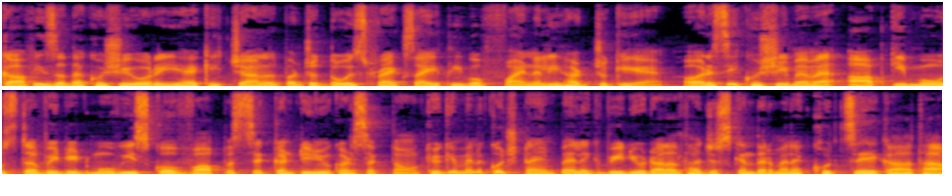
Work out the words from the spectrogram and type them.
काफ़ी ज़्यादा खुशी हो रही है कि चैनल पर जो दो स्ट्राइक्स आई थी, वो फाइनली हट चुकी है। और इसी खुशी में मैं आपकी मोस्ट अवेटेड मूवीज़ को वापस से कंटिन्यू कर सकता हूँ, क्योंकि मैंने कुछ टाइम पहले एक वीडियो डाला था, जिसके अंदर मैंने खुद से कहा था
